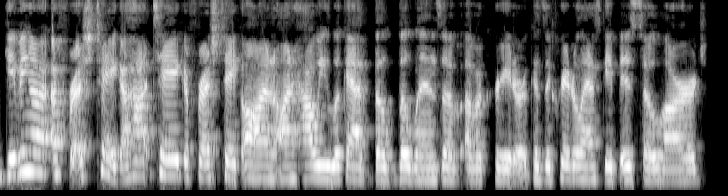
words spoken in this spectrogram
giving a, a, fresh take, a hot take, a fresh take on on how we look at the, the lens of, of a creator because the creator landscape is so large.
